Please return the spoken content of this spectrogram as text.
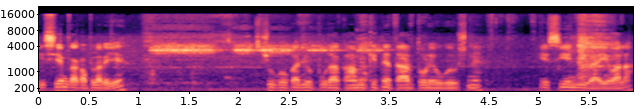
ई सी एम का कपलर ये। चूहों का जो पूरा काम है, कितने तार तोड़े हुए उसने। ये सी एन जी वाला।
